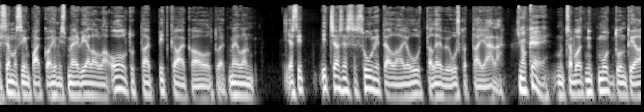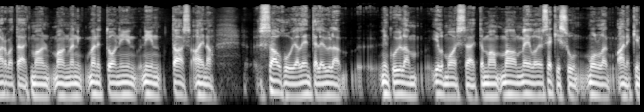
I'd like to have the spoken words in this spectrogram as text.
semmoisiin paikkoihin, missä me ei vielä olla oltu tai pitkä aikaa oltu. Et meillä on, ja sitten itse asiassa suunnitellaan jo uutta levyä, usko tai älä. Okei. Mutta sä voit nyt muut tuntia arvata, että mä, oon, mä, oon, mä, mä nyt oon niin, niin taas aina sauhuu ja lentele ylä, niin kuin yläilmoissa, että mä, mä meillä on jo sekin sun, mulla ainakin,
